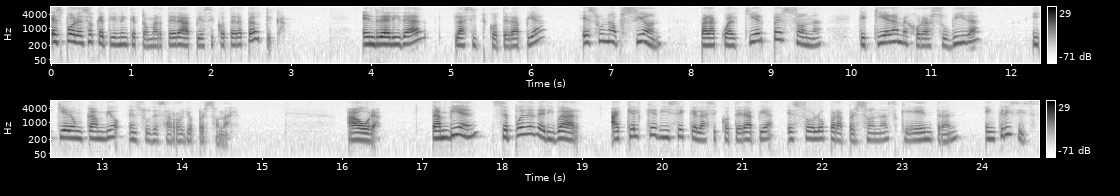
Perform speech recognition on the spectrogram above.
Es por eso que tienen que tomar terapia psicoterapéutica. En realidad, la psicoterapia es una opción para cualquier persona que quiera mejorar su vida y quiera un cambio en su desarrollo personal. Ahora, también se puede derivar aquel que dice que la psicoterapia es solo para personas que entran en crisis.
